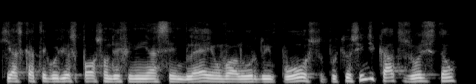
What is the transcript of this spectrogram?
que as categorias possam definir em assembleia um valor do imposto, porque os sindicatos hoje estão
